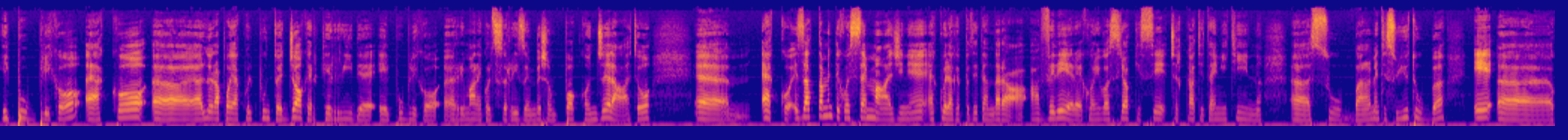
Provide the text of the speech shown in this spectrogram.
il pubblico, ecco, eh, allora poi a quel punto è Joker che ride e il pubblico eh, rimane col sorriso invece un po' congelato. Ehm, ecco, esattamente questa immagine è quella che potete andare a, a vedere con i vostri occhi se cercate Tiny Teen eh, su, banalmente su YouTube e eh,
